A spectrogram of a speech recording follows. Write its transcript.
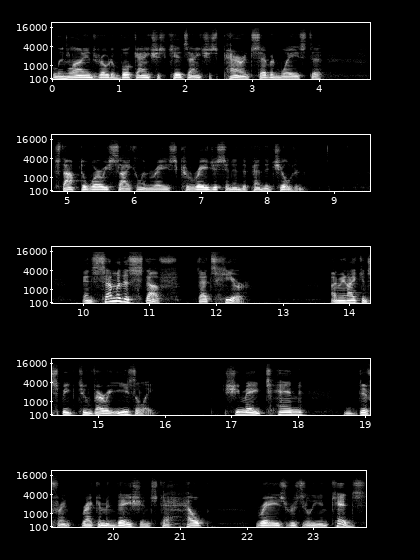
Lynn Lyons wrote a book, Anxious Kids, Anxious Parents Seven Ways to Stop the Worry Cycle and Raise Courageous and Independent Children. And some of the stuff that's here I mean, I can speak to very easily. She made 10 different recommendations to help raise resilient kids.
